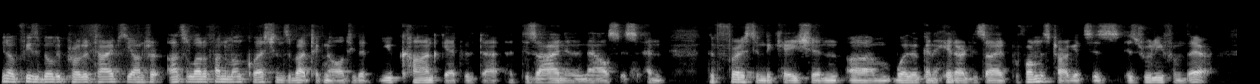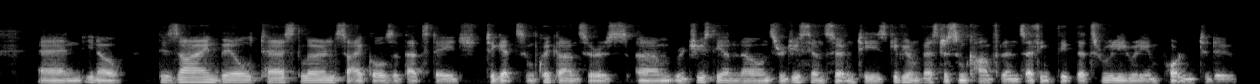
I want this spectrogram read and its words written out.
you know, feasibility prototypes, you answer, answer a lot of fundamental questions about technology that you can't get with design and analysis. And the first indication um, whether we're going to hit our desired performance targets is is really from there. And you know, design, build, test, learn cycles at that stage to get some quick answers, um, reduce the unknowns, reduce the uncertainties, give your investors some confidence. I think th- that's really really important to do.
